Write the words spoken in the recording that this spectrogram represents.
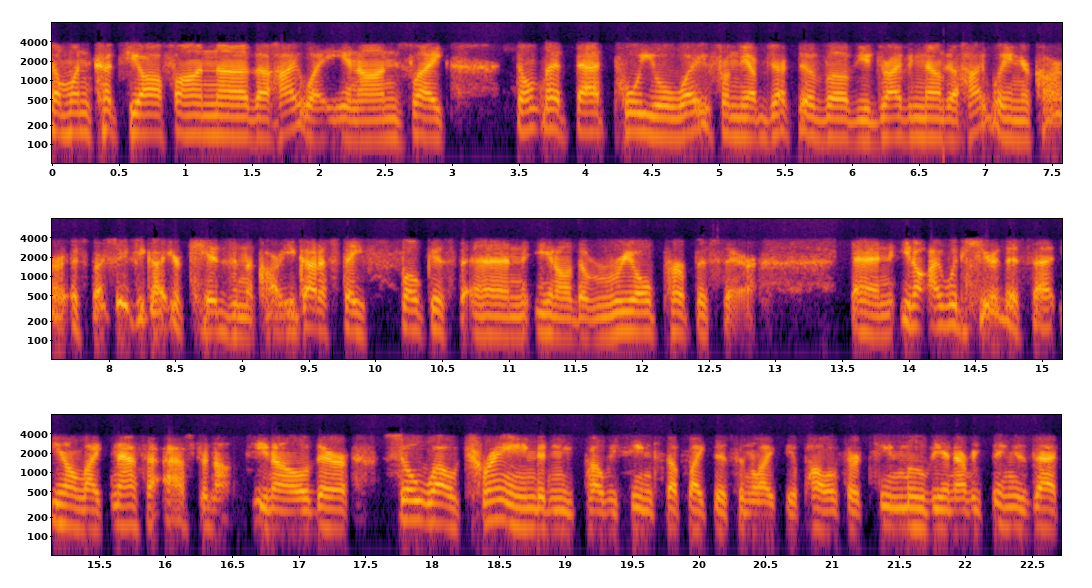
Someone cuts you off on uh, the highway, you know, and it's like don't let that pull you away from the objective of you driving down the highway in your car, especially if you got your kids in the car. You got to stay focused and, you know, the real purpose there And, you know, I would hear this that, you know, like NASA astronauts, you know, they're so well trained and you've probably seen stuff like this in like the Apollo 13 movie and everything is that,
